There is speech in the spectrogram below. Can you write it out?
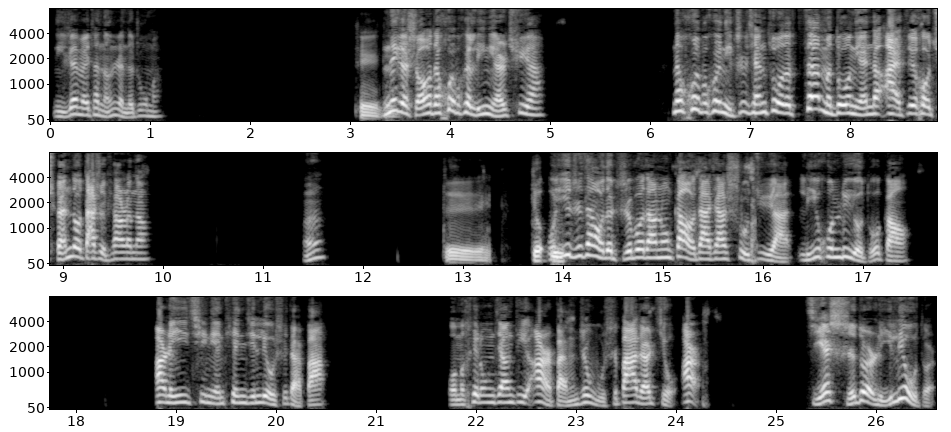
你认为他能忍得住吗？对，那个时候他会不会离你而去啊？那会不会你之前做的这么多年的爱，最后全都打水漂了呢？嗯，对对对，就我一直在我的直播当中告诉大家数据啊，离婚率有多高？二零一七年天津六十点八，我们黑龙江第二，百分之五十八点九二，结十对离六对，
